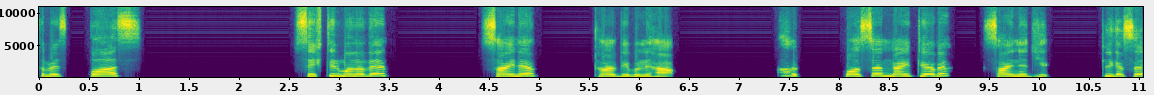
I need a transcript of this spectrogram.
তবে কস সিক্সটির মান হবে সাইন এফ থার্টি বলি হাফ আর কসেন নাইনটি হবে? সাইনে জি ঠিক আছে?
